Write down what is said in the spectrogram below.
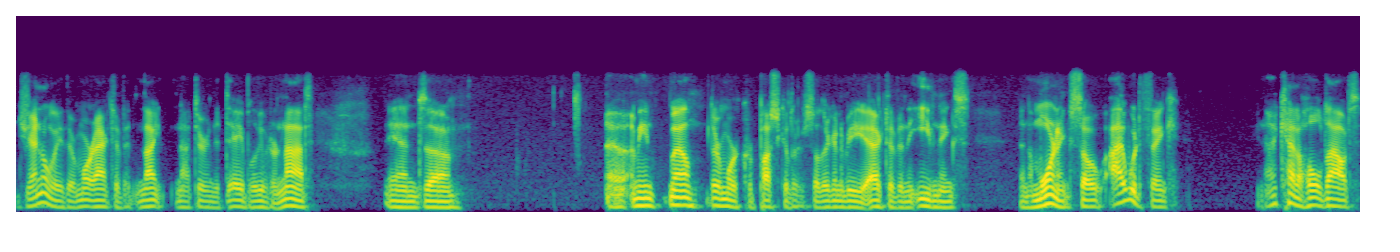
generally they're more active at night, not during the day, believe it or not. And um, uh, I mean, well, they're more crepuscular, so they're going to be active in the evenings and the mornings. So I would think, you know, I kind of hold out,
